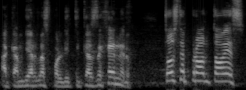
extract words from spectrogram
a cambiar las políticas de género. Entonces, de pronto es,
